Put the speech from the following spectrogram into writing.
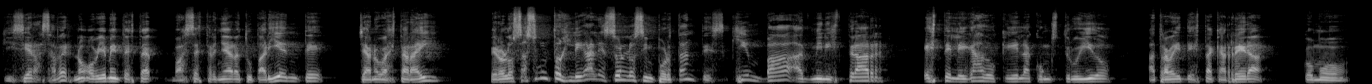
quisiera saber, ¿no? Obviamente vas a extrañar a tu pariente, ya no va a estar ahí, pero los asuntos legales son los importantes. ¿Quién va a administrar este legado que él ha construido a través de esta carrera como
